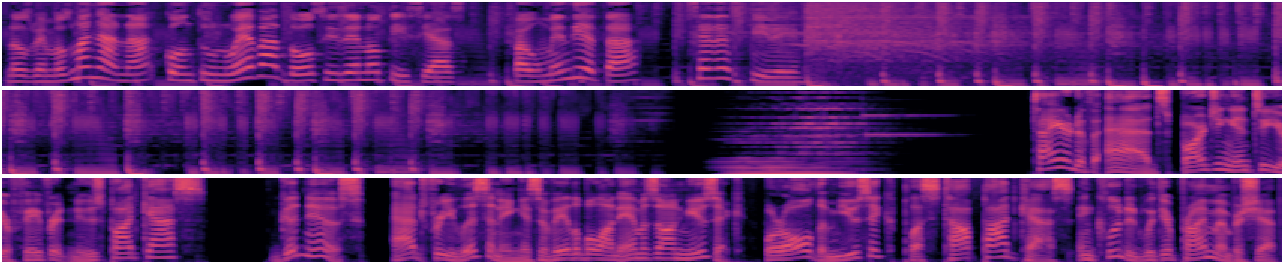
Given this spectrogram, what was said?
Nos vemos mañana con tu nueva dosis de noticias. Pau Mendieta se despide. Tired of ads barging into your favorite news podcasts? Good news. Ad-free listening is available on Amazon Music for all the music plus top podcasts included with your Prime membership.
